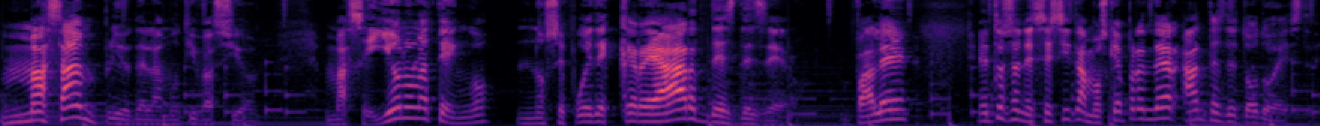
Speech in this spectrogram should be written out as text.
más amplio de la motivación. Mas si yo no la tengo, no se puede crear desde cero. ¿Vale? Entonces necesitamos que aprender antes de todo esto.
